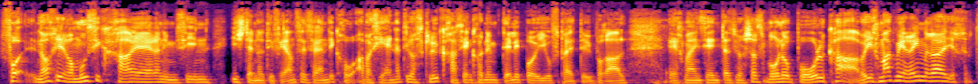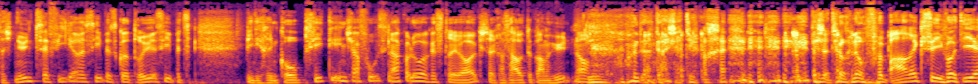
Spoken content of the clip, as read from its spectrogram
von, nach ihrer Musikkarriere im Sinn ist dann noch die Fernsehsendung gekommen. Aber sie haben natürlich das Glück gehabt, sie können im Teleboy auftreten, überall. Ich meine, sie haben natürlich schon das Monopol gehabt. Aber ich mag mich erinnern, ich, das ist 1974 oder 73, bin ich im Coop City in Schaffhausen angeschaut, das drei Jahre das Auto wir heute noch. Und das war natürlich, das ist natürlich eine Offenbarung, wo die,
